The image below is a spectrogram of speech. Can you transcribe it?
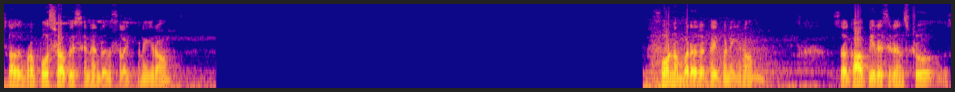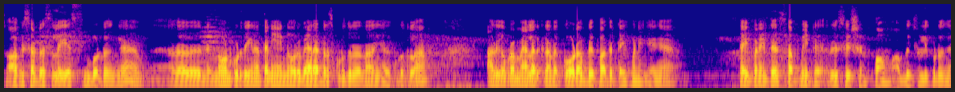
ஸோ அதுக்கப்புறம் போஸ்ட் ஆஃபீஸ் என்னன்றது செலக்ட் பண்ணிக்கிறோம். ஃபோன் நம்பர் அதில் டைப் பண்ணிக்கிறோம். So copy residence to office அட்ரஸில் எஸ்ன்னு போட்டுக்கோங்க. அதாவது நோன் கொடுத்தீங்கன்னா தனியாக இன்னொரு வேறு அட்ரஸ் கொடுக்குறதுனா நீங்கள் அது கொடுக்கலாம். அதுக்கப்புறம் மேலே இருக்கிற அந்த கோடை அப்படியே பார்த்து டைப் பண்ணிக்கோங்க. டைப் பண்ணிவிட்டு சப்மிட் ரிஜிஸ்ட்ரேஷன் ஃபார்ம் அப்படின்னு சொல்லி கொடுங்க.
